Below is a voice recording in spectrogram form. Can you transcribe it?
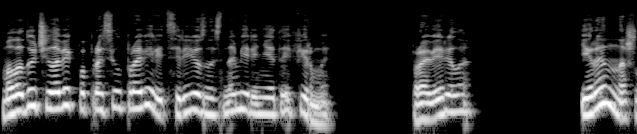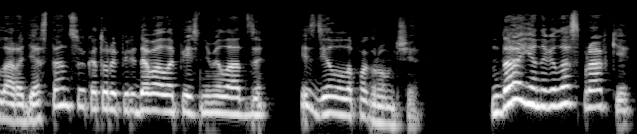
Молодой человек попросил проверить серьезность намерений этой фирмы. Проверила. Ирен нашла радиостанцию, которая передавала песню Меладзе, и сделала погромче. Да, я навела справки.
